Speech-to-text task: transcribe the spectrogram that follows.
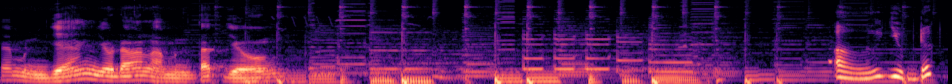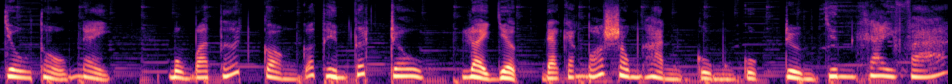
Cái mình dán vô đó là mình tết vườn. Ở vùng đất châu thổ này, mùng ba Tết còn có thêm Tết trâu, loài vật đã gắn bó song hành cùng cuộc trường chinh khai phá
